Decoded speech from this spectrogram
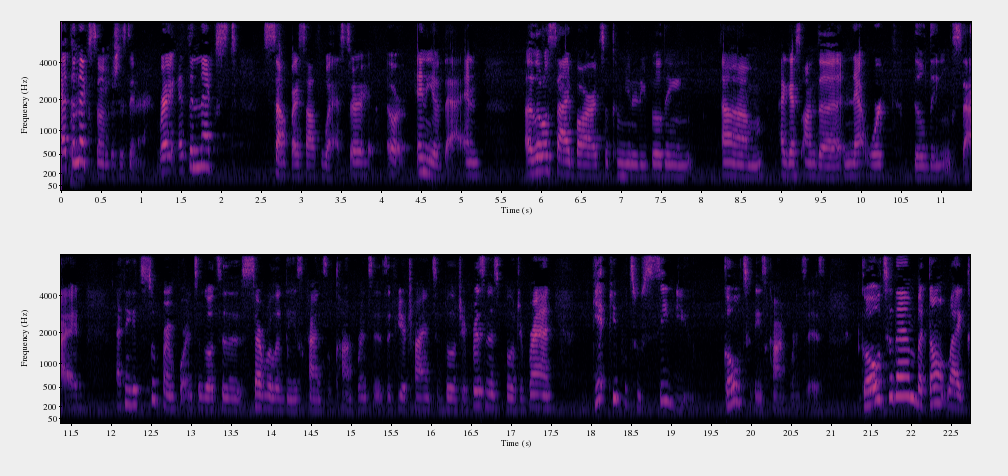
at the next Ambitious Dinner, right? At the next South by Southwest or, or any of that. And a little sidebar to community building, um, I guess on the network building side. I think it's super important to go to several of these kinds of conferences. If you're trying to build your business, build your brand, get people to see you. Go to these conferences. Go to them, but don't like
